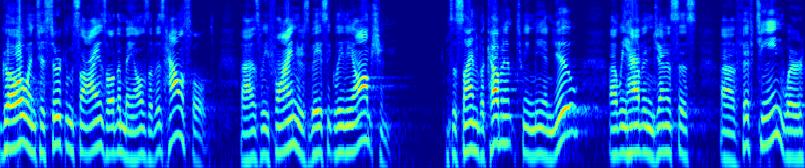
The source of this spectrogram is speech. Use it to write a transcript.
go and to circumcise all the males of his household. As we find, there's basically the option it's a sign of a covenant between me and you. Uh, we have in Genesis uh, 15, where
